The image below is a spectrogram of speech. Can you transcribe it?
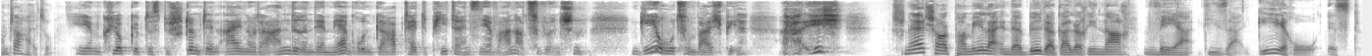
Unterhaltung. Hier im Club gibt es bestimmt den einen oder anderen, der mehr Grund gehabt hätte, Peter ins Nirvana zu wünschen. Gero zum Beispiel. Aber ich. Schnell schaut Pamela in der Bildergalerie nach, wer dieser Gero ist.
